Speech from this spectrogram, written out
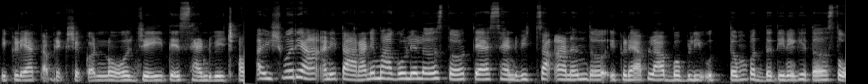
इकडे आता प्रेक्षकांनो जे इथे सँडविच ऐश्वर्या आणि ताराने मागवलेलं असतं त्या सँडविचचा आनंद इकडे आपला बबली उत्तम पद्धतीने घेत असतो.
